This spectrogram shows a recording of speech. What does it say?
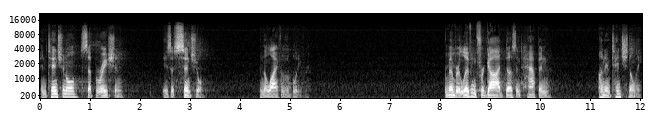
Intentional separation is essential in the life of a believer. Remember, living for God doesn't happen unintentionally.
